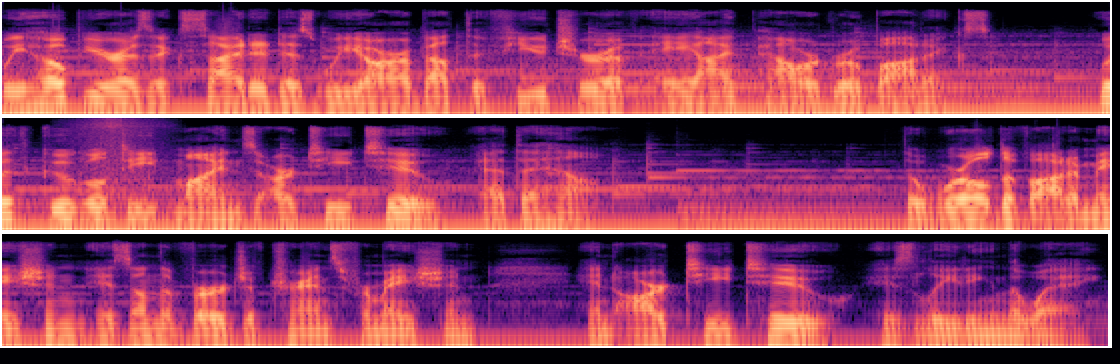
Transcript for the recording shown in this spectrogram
We hope you're as excited as we are about the future of AI-powered robotics, with Google DeepMind's RT2 at the helm. The world of automation is on the verge of transformation, and RT2 is leading the way.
